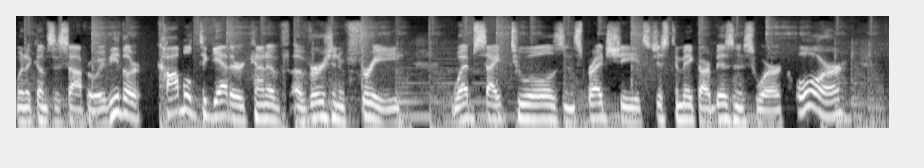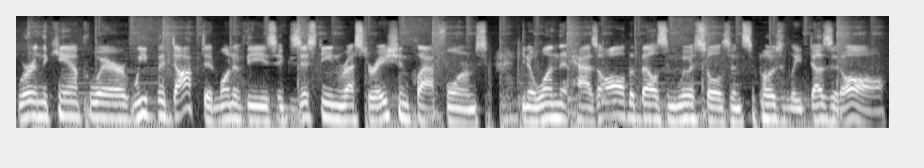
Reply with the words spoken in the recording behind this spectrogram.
when it comes to software. We've either cobbled together kind of a version of free website tools and spreadsheets just to make our business work, or we're in the camp where we've adopted one of these existing restoration platforms, you know, one that has all the bells and whistles and supposedly does it all,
